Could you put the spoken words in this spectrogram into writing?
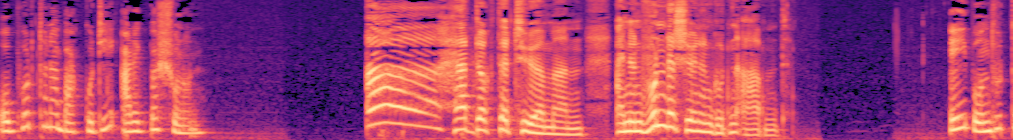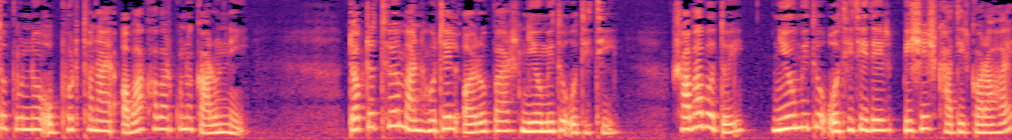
অভ্যর্থনা বাক্যটি আরেকবার শুনুন Ah, Herr Dr. Thürmann, einen wunderschönen guten Abend. এই বন্ধুত্বপূর্ণ অভ্যর্থনায় অবাক হবার কোনো কারণ নেই ড থিওমান হোটেল অরোপার নিয়মিত অতিথি স্বভাবতই নিয়মিত অতিথিদের বিশেষ খাতির করা হয়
